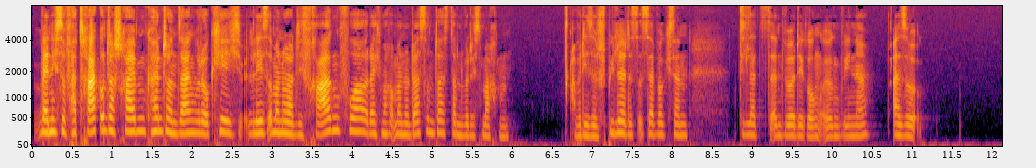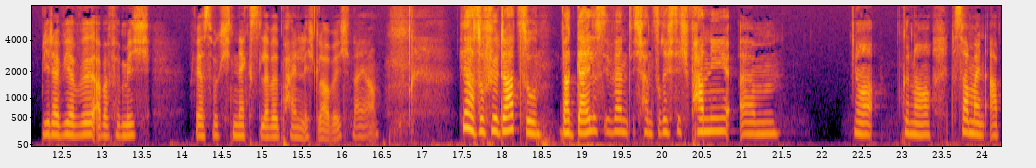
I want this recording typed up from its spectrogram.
wenn ich so Vertrag unterschreiben könnte und sagen würde, okay, ich lese immer nur die Fragen vor oder ich mache immer nur das und das, dann würde ich es machen. Aber diese Spiele, das ist ja wirklich dann die letzte Entwürdigung irgendwie, ne? Also jeder wie er will, aber für mich wäre es wirklich next level peinlich, glaube ich. Naja. Ja, so viel dazu. War geiles Event. Ich fand es richtig funny. Ähm, ja, genau. Das war mein Ab.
